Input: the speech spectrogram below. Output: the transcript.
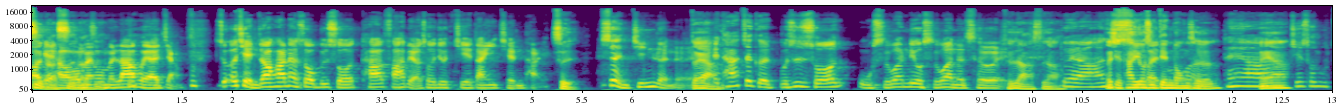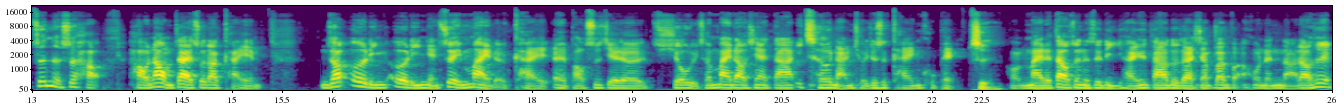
OK，好，我们我们拉回来讲。而且你知道他那时候不是说他发表的时候就接单一千台？是。是很惊人的，对啊，他这个不是说五十万六十万的车，哎，是啊是啊，对啊，而且他又是电动车，对啊，对啊，接受度真的是好。好，那我们再来说到凯宴，你知道二零二零年最卖的凯呃保时捷的修旅车卖到现在，大家一车难求，就是凯恩酷配，是。哦，买得到真的是厉害，因为大家都在想办法我能拿到，所以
